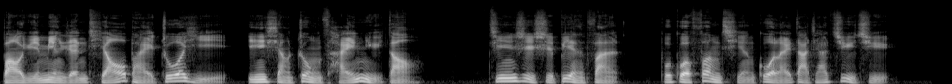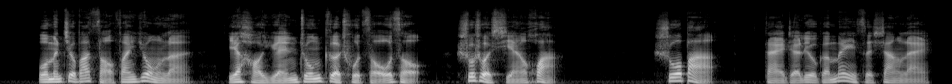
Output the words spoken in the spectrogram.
宝云命人调摆桌椅，因向众才女道：“今日是便饭。”不过奉请过来，大家聚聚，我们就把早饭用了，也好园中各处走走，说说闲话。说罢，带着六个妹子上来，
